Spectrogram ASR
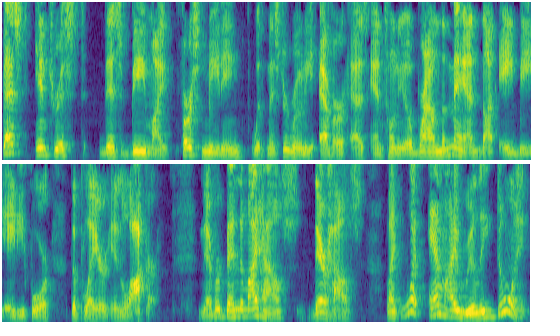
best interest this be my first meeting with Mr. Rooney ever as Antonio Brown, the man, not AB84, the player in locker. Never been to my house, their house. Like, what am I really doing?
